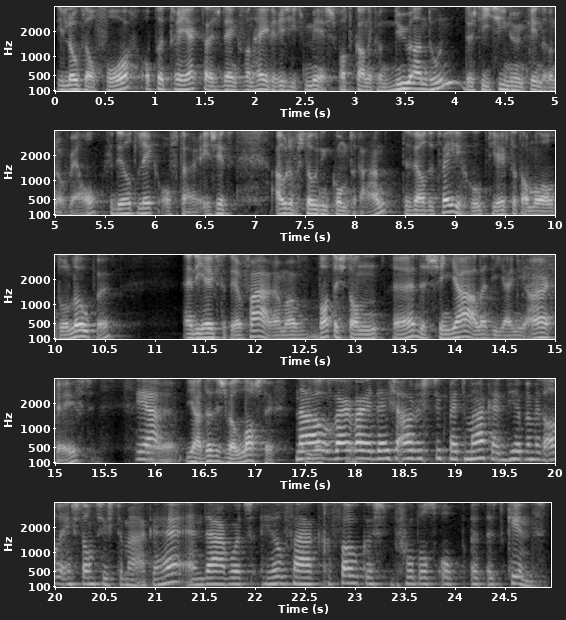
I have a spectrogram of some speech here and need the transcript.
Die loopt al voor op het traject. Dat ze denken van, hé, hey, er is iets mis. Wat kan ik er nu aan doen? Dus die zien hun kinderen nog wel, gedeeltelijk. Of daar is het, ouderverstoting komt eraan. Terwijl de tweede groep, die heeft dat allemaal al doorlopen. En die heeft het ervaren. Maar wat is dan hè, de signalen die jij nu aangeeft... Ja. Uh, ja, dat is wel lastig. Nou, waar, waar deze ouders natuurlijk mee te maken hebben, die hebben met alle instanties te maken. Hè? En daar wordt heel vaak gefocust bijvoorbeeld op het, het kind.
